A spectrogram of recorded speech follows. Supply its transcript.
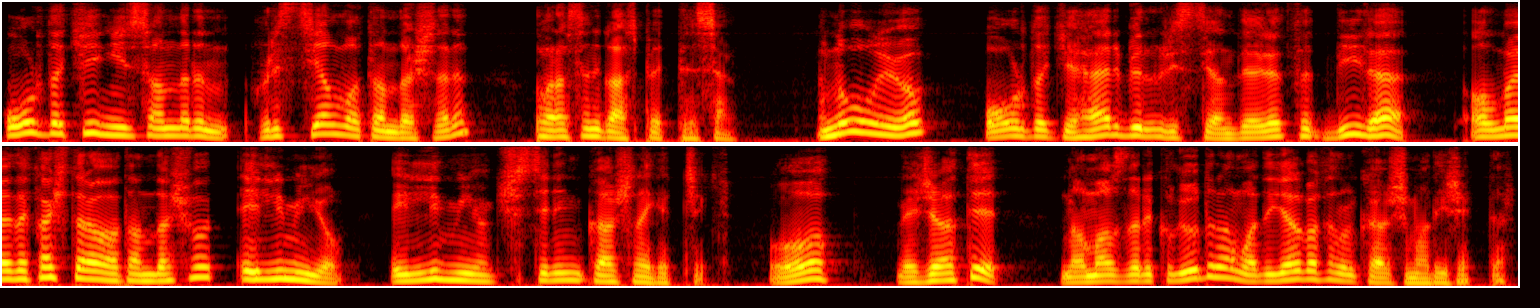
Oradaki insanların, Hristiyan vatandaşların parasını gasp ettin sen. Ne oluyor? Oradaki her bir Hristiyan devlet değil ha. Almanya'da kaç tane vatandaş var? 50 milyon. 50 milyon kişi senin karşına geçecek. Oh Necati namazları kılıyordun ama hadi gel bakalım karşıma diyecekler.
